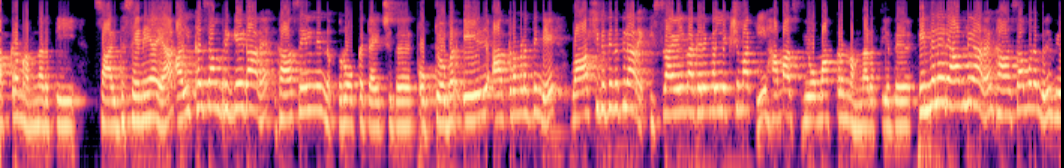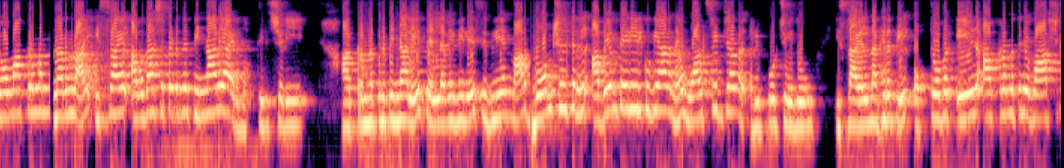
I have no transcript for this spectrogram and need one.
ആക്രമണം നടത്തി. സായുധ സേനയായ അൽ ഖസാം ബ്രിഗേഡാണ് ഗാസയിൽ നിന്നും റോക്കറ്റ് അയച്ചത്. ഒക്ടോബർ ഏഴ് ആക്രമണത്തിന്റെ വാർഷിക ദിനത്തിലാണ് ഇസ്രായേൽ നഗരങ്ങൾ ലക്ഷ്യമാക്കി ഹമാസ് വ്യോമാക്രമണം നടത്തിയത്. ഇന്നലെ രാവിലെയാണ് ഗാസ മുനമ്പിൽ വ്യോമാക്രമണം നടന്നതായി ഇസ്രായേൽ അവകാശപ്പെട്ടതിന് പിന്നാലെയായിരുന്നു തിരിച്ചടി. ആക്രമണത്തിന് പിന്നാലെ തെല്ലവിവിലെ സിവിലിയന്മാർ ബോംബ് ഷെൽട്ടറിൽ അഭയം തേടിയിരിക്കുകയാണെന്ന് വാൾസ്ട്രീറ്റ് ജേണൽ റിപ്പോർട്ട് ചെയ്തു. ഇസ്രായേൽ നഗരത്തിൽ ഒക്ടോബർ ഏഴ് ആക്രമണത്തിന്റെ വാർഷിക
